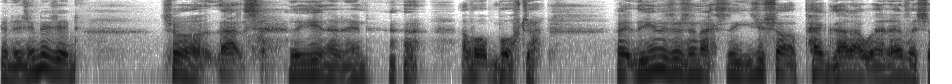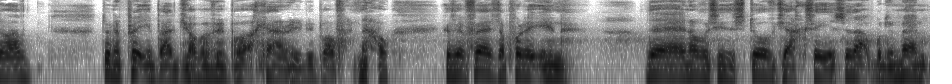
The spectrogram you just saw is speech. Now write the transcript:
Inner's in, is in. So that's the inner in. I've opened both doors. Right, the inner doesn't actually, you just sort of peg that out wherever, so I've done a pretty bad job of it, but I can't really be bothered now. Because at first I put it in there, and obviously the stove jack's here, so that would have meant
